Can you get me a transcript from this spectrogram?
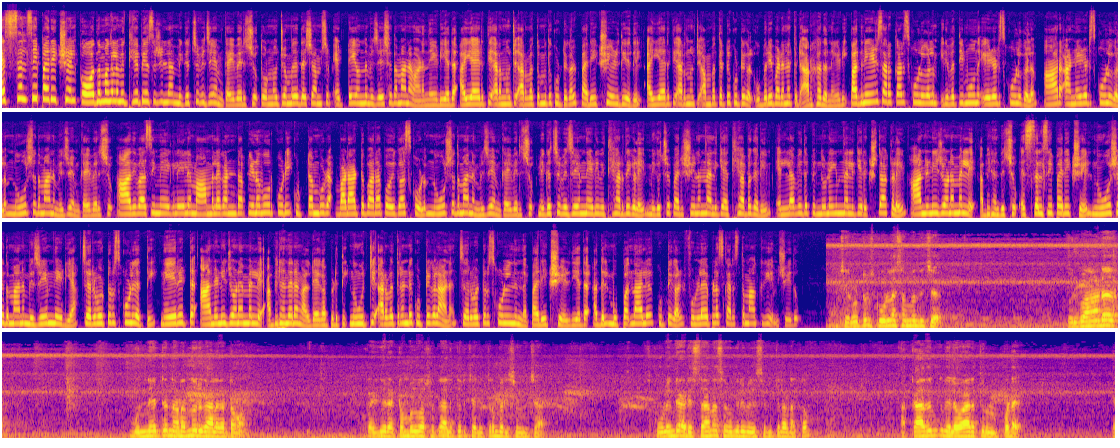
എസ് എൽ സി പരീക്ഷയിൽ കോതമംഗലം വിദ്യാഭ്യാസ ജില്ല മികച്ച വിജയം കൈവരിച്ചു. തൊണ്ണൂറ്റൊമ്പത് ദശാംശം എട്ട് ഒന്ന് വിജയ ശതമാനമാണ് നേടിയത്. അയ്യായിരത്തി അറുന്നൂറ്റി അറുപത്തൊമ്പത് കുട്ടികൾ പരീക്ഷ എഴുതിയതിൽ അയ്യായിരത്തി അറുന്നൂറ്റി അമ്പത്തെട്ട് കുട്ടികൾ ഉപരിപഠനത്തിന് അർഹത നേടി. പതിനേഴ് സർക്കാർ സ്കൂളുകളും ഇരുപത്തിമൂന്ന് എയ്ഡഡ് സ്കൂളുകളും ആറ് അൺഎയ്ഡഡ് സ്കൂളുകളും നൂറ് ശതമാനം വിജയം കൈവരിച്ചു. ആദിവാസി മേഖലയിലെ മാമലകണ്ഠ പിണവൂർക്കുടി കുട്ടമ്പുഴ വടാട്ടുപാറ പൊയ്ക സ്കൂളും നൂറ് ശതമാനം വിജയം കൈവരിച്ചു. മികച്ച വിജയം നേടി വിദ്യാർത്ഥികളെയും മികച്ച പരിശീലനം നൽകിയ അധ്യാപകരെയും എല്ലാവിധ പിന്തുണയും നൽകിയ രക്ഷിതാക്കളെയും Antony John M L A അഭിനന്ദിച്ചു. എസ് എൽ സി പരീക്ഷയിൽ നൂറ് ശതമാനം വിജയം നേടിയ ചെറുവട്ടൂർ സ്കൂളിലെത്തി നേരിട്ട് Antony John M L A അഭിനന്ദനങ്ങൾ രേഖപ്പെടുത്തി. നൂറ്റി അറുപത്തിരണ്ട് കുട്ടികളാണ് ചെറുവട്ടൂർ സ്കൂളിൽ നിന്ന് പരീക്ഷ എഴുതിയത്. അതിൽ മുപ്പത്തിനാല് കുട്ടികൾ ഫുൾ എ പ്ലസ് കരസ്ഥമാക്കുകയും ചെയ്തു. ചെറുവട്ടൂർ സ്കൂളിനെ സംബന്ധിച്ച് ഒരുപാട് മുന്നേറ്റം നടന്നൊരു കാലഘട്ടമാണ്. കഴിഞ്ഞ ഒരു എട്ടൊമ്പത് വർഷക്കാലത്ത് ഒരു ചരിത്രം പരിശോധിച്ച സ്കൂളിന്റെ അടിസ്ഥാന സൗകര്യ വികസനത്തിലടക്കം അക്കാദമിക് നിലവാരത്തിലുൾപ്പെടെ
